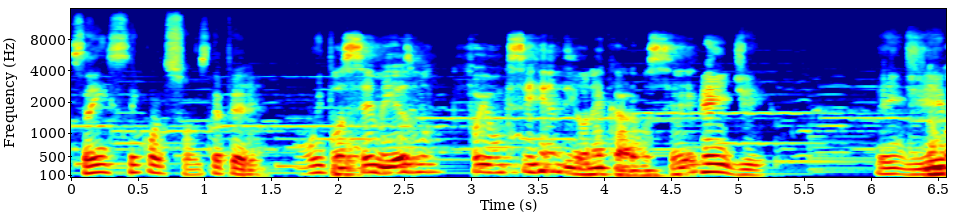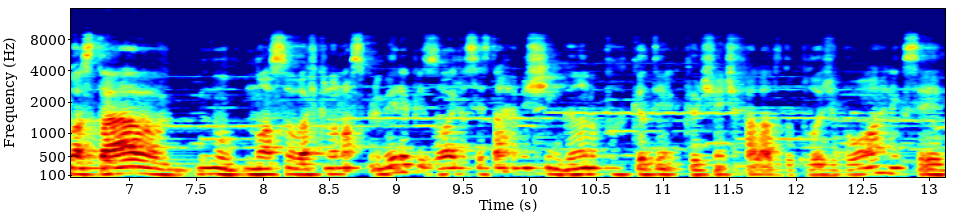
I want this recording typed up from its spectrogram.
Sem, sem condições, né, Peri? Muito Você bom. mesmo foi um que se rendeu, né, cara? Você. Rendi. Entendi. Não gostava. No nosso, acho que no nosso primeiro episódio você estava me xingando porque eu, tenho, que eu tinha te falado do Bloodborne, que você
